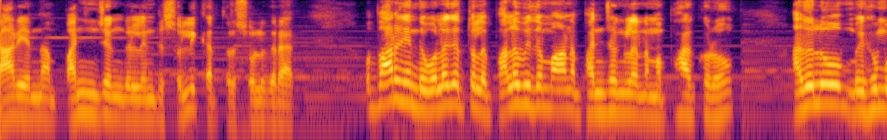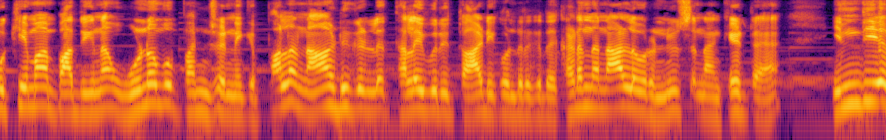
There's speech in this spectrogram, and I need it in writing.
காரியம் தான் பஞ்சங்கள் என்று சொல்லி கர்த்தர் சொல்கிறார் இப்போ பாருங்க இந்த உலகத்தில் பலவிதமான பஞ்சங்களை நம்ம பார்க்குறோம். அதிலும் மிக முக்கியமாக பார்த்தீங்கன்னா உணவு பஞ்சம். இன்னைக்கு பல நாடுகளில் தலைவிரித்து ஆடிக்கொண்டிருக்கிறது கடந்த நாளில் ஒரு நியூஸை நான் கேட்டேன். இந்திய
